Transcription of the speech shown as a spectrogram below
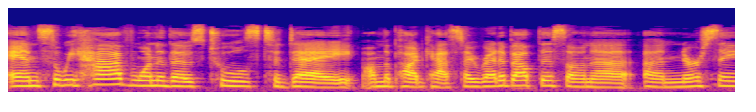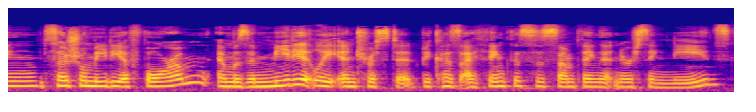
And so we have one of those tools today on the podcast. I read about this on a, a, nursing social media forum and was immediately interested because I think this is something that nursing needs.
